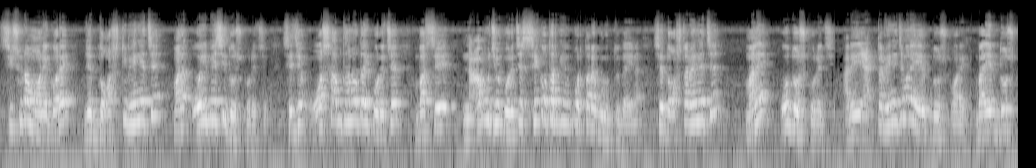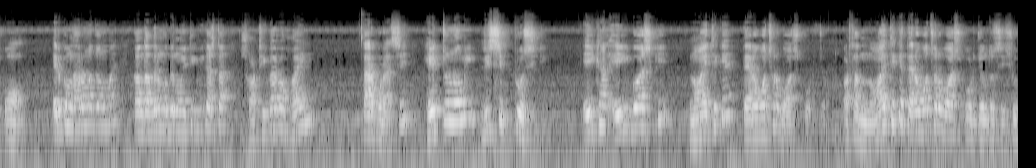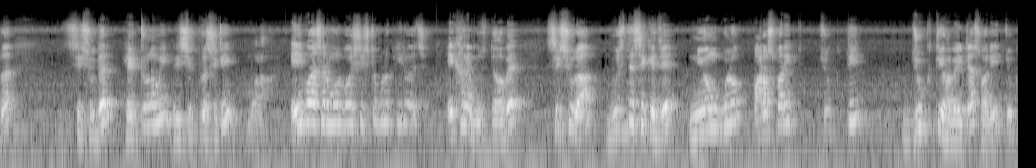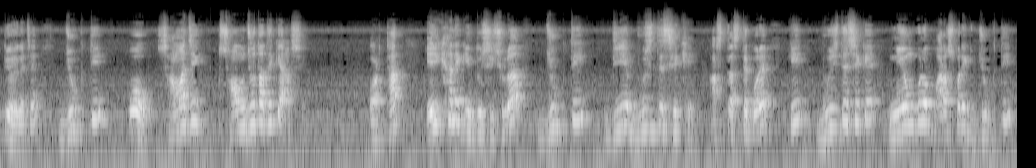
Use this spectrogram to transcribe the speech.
শিশুরা মনে করে যে দশটি ভেঙেছে মানে ওই বেশি দোষ করেছে। সে যে অসাবধানতাই করেছে বা সে না বুঝে করেছে, সে কথার কি উপর তারা গুরুত্ব দেয় না? সে দশটা ভেঙেছে মানে ও দোষ করেছে। আর এই একটা ভেঙেছে মানে এর দোষ করে, বা এর দোষ কম। এরকম ধারণা জন্মায়, কারণ তাদের মধ্যে নৈতিক বিকাশটা সঠিকভাবে হয়নি। তারপর আসি হেট্রোনমি রিসিপ্রোসিটি এইখান, এই বয়স কি? নয় থেকে তেরো বছর বয়স পর্যন্ত। অর্থাৎ নয় থেকে তেরো বছর বয়স পর্যন্ত শিশুরা, শিশুদের হেট্রোনমি রিসিপ্রোসিটি বলা হয়। এই বয়সের মূল বৈশিষ্ট্যগুলো কি রয়েছে? এখানে বুঝতে হবে, শিশুরা বুঝতে শিখে যে নিয়মগুলো পারস্পরিক চুক্তি, যুক্তি হবে এটা সরি চুক্তি হয়ে গেছে, যুক্তি ও সামাজিক সমঝোতা থেকে আসে। অর্থাৎ এইখানে কিন্তু শিশুরা যুক্তি দিয়ে বুঝতে শেখে, আস্তে আস্তে করে কি বুঝতে শেখে নিয়মগুলো পারস্পরিক যুক্তি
